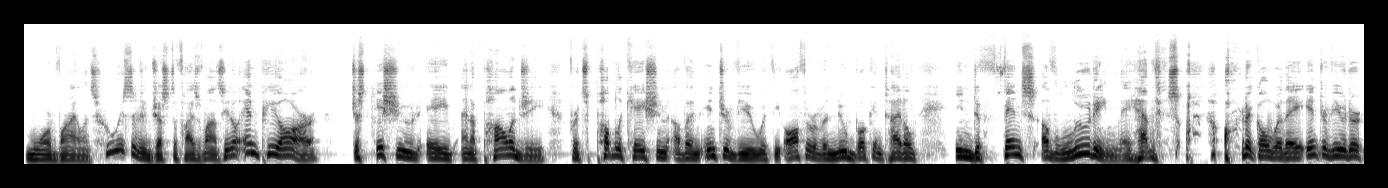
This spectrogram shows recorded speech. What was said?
more violence. Who is it who justifies violence? You know, NPR just issued a, an apology for its publication of an interview with the author of a new book entitled In Defense of Looting. They have this article where they interviewed her,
